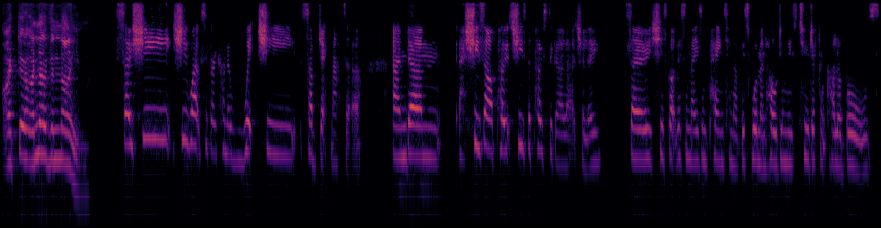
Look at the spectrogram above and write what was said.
I don't. I know the name. So she she works with very kind of witchy subject matter, and um, she's our post. She's the poster girl actually. So she's got this amazing painting of this woman holding these two different color balls,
